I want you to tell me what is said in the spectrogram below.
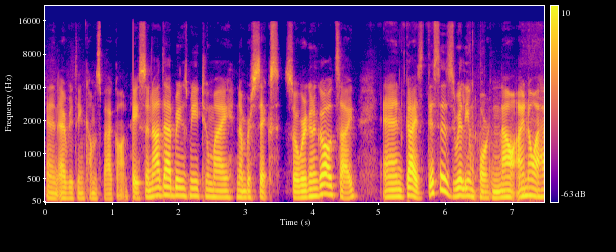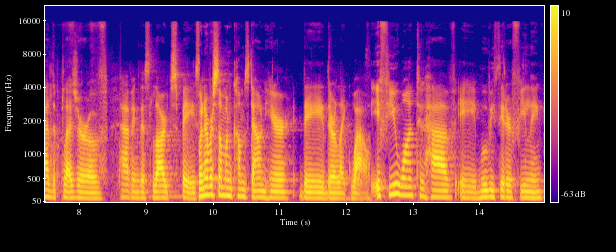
and everything comes back on. Okay, so now that brings me to my number six. So we're gonna go outside and guys, this is really important. Now, I know I had the pleasure of having this large space. Whenever someone comes down here, they, they're like, wow. If you want to have a movie theater feeling,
